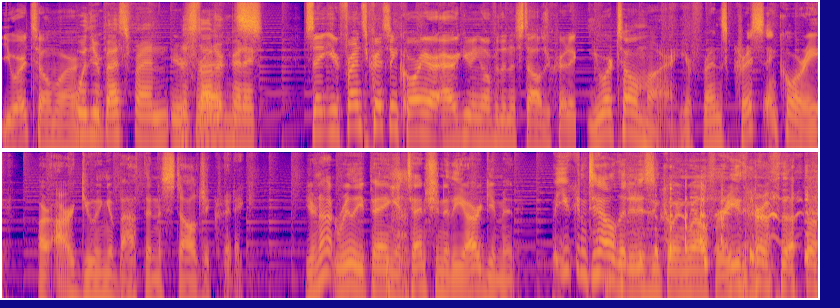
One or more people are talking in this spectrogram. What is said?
You are Tomar. with your best friend, Your Nostalgia friends- Critic. Say your friends Chris and Corey are arguing over the Nostalgia Critic. You are Tomar. Your friends Chris and Corey are arguing about the Nostalgia Critic. You're not really paying attention to the argument, but you can tell that it isn't going well for either of them.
